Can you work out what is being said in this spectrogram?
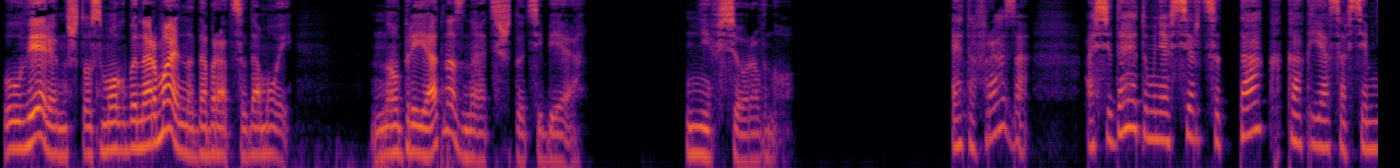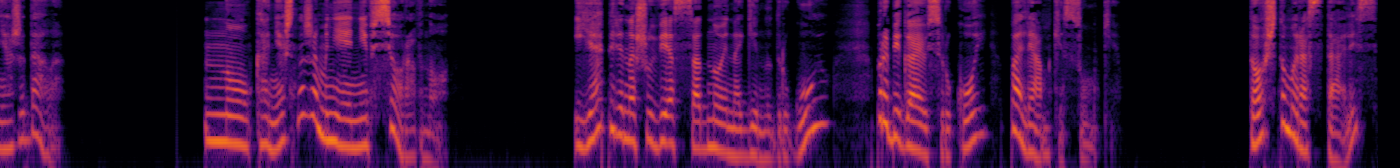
Уверен, что смог бы нормально добраться домой, но приятно знать, что тебе не все равно. Эта фраза оседает у меня в сердце так, как я совсем не ожидала. Ну, конечно же, мне не все равно. Я переношу вес с одной ноги на другую, пробегаюсь рукой по лямке сумки. То, что мы расстались,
